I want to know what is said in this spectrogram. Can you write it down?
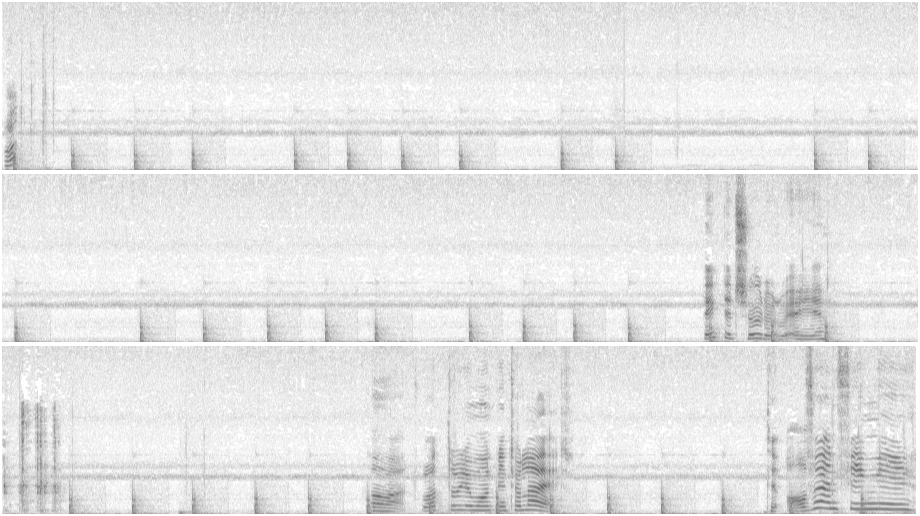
What? I think the children were here. What? What do you want me to light? The er oven thingy?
